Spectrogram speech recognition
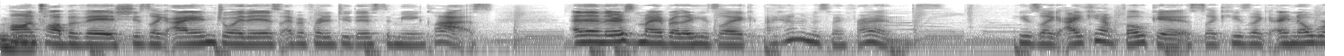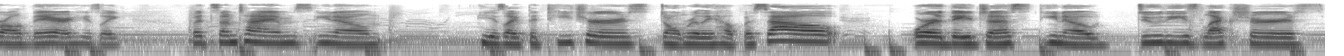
Mm-hmm. on top of it. She's like i enjoy this. I prefer to do this than be in class. And then there's my brother. He's like i kind of miss my friends. He's like i can't focus. Like he's like i know we're all there. He's like but sometimes you know he's like the teachers don't really help us out or they just you know do these lectures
